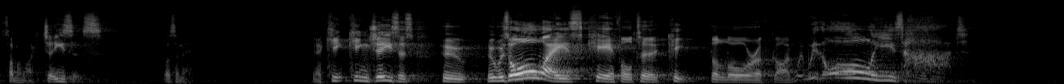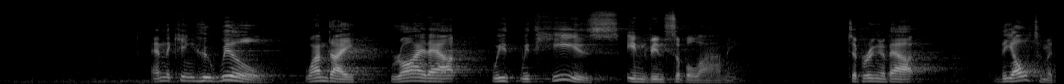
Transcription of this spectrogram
someone like Jesus, wasn't it? You know, King, King, Jesus, who, who was always careful to keep the law of God with all his heart. And the king who will one day ride out with, with his invincible army to bring about the ultimate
